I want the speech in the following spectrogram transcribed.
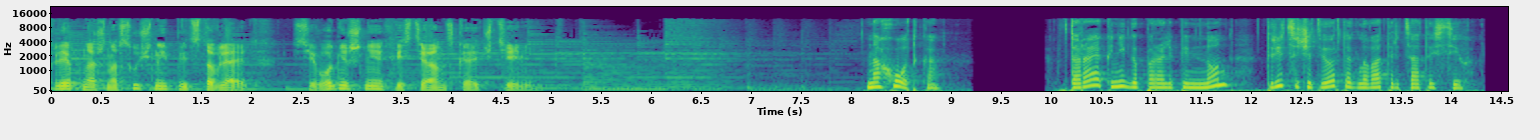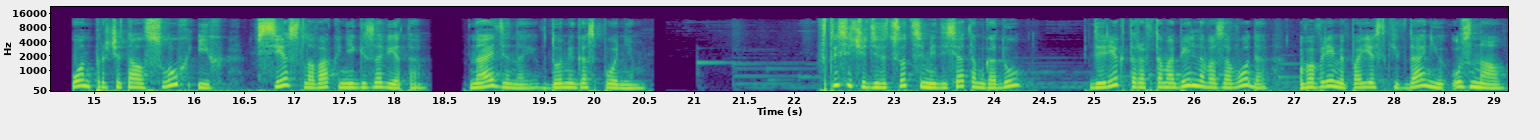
«Хлеб наш насущный» представляет сегодняшнее христианское чтение. Находка. Вторая книга Паралипоменон, 34 глава, 30 стих. Он прочитал вслух их все слова книги Завета, найденной в Доме Господнем. В 1970 году директор автомобильного завода во время поездки в Данию узнал,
